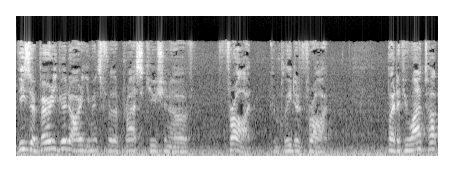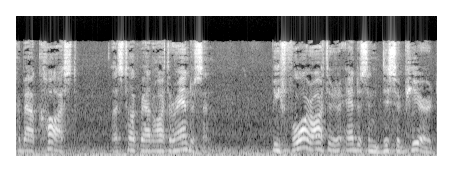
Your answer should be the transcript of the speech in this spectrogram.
These are very good arguments for the prosecution of fraud, completed fraud. But if you want to talk about cost, let's talk about Arthur Andersen. Before Arthur Andersen disappeared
